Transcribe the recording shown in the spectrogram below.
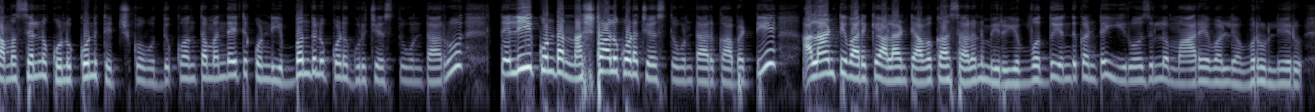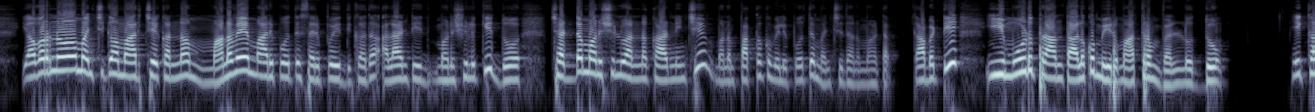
సమస్యలను కొనుక్కొని తెచ్చుకోవద్దు. కొంతమంది అయితే కొన్ని ఇబ్బందులకు కూడా గురి చేస్తూ ఉంటారు. తెలియకుండా నష్టాలు కూడా చేస్తూ ఉంటారు కాబట్టి అలాంటి వారికి అలాంటి అవకాశాలను మీరు ఇవ్వద్దు. ఎందుకంటే ఈ రోజుల్లో మారే వాళ్ళు ఎవరూ లేరు. ఎవరినో మంచిగా మార్చే కన్నా మనమే మారిపోతే సరిపోయిద్ది కదా? అలాంటి మనుషులకి దో చెడ్డ మనుషులు అన్న కాడి నుంచి మనం పక్కకు వెళ్ళిపోతే మంచిదనమాట కాబట్టి ఈ మూడు ప్రాంతాలకు మీరు మాత్రం వెళ్ళొద్దు. ఇక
